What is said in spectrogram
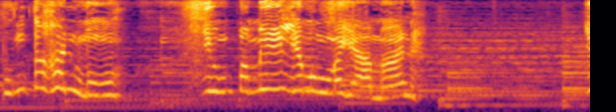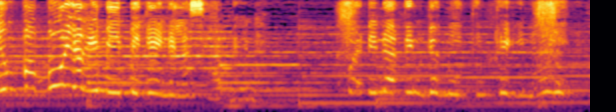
Puntahan mo yung pamilya mong mayaman. Yung pabuyang ibibigay nila sa atin. Pwede natin gamitin kay inay.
